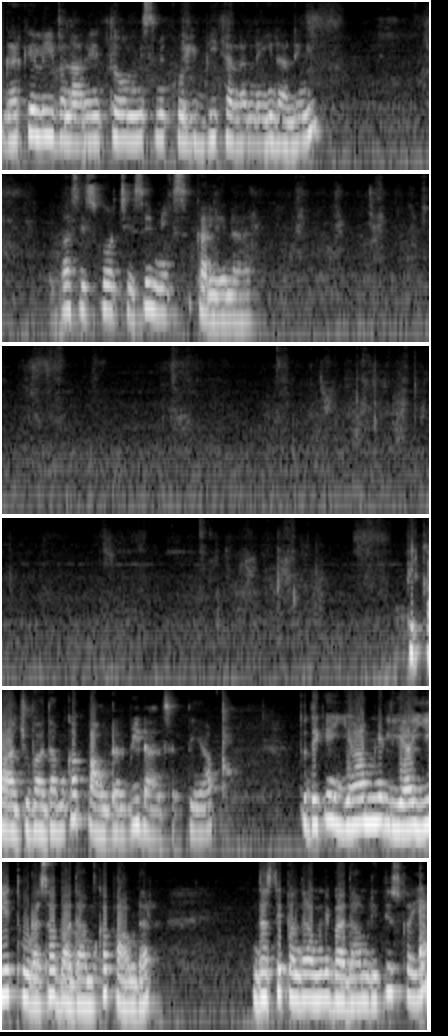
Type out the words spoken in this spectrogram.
घर के लिए बना रहे हैं तो हम इसमें कोई भी कलर नहीं डालेंगे। बस इसको अच्छे से मिक्स कर लेना है। फिर काजू बादाम का पाउडर भी डाल सकते हैं आप। तो देखिए, यहाँ हमने लिया ये थोड़ा सा बादाम का पाउडर। दस से पंद्रह हमने बादाम ली थी, उसका ये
